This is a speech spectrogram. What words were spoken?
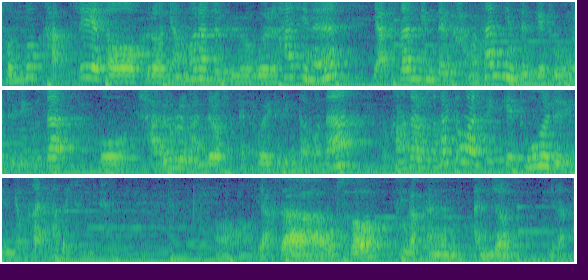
전국 각지에서 그런 약물 안전 교육을 하시는 약사님들, 강사님들께 도움을 드리고자 뭐 자료를 만들어서 배포해 드린다거나 또 강사로서 활동을 할수 있게 도움을 드리는 역할을 하고 있습니다. 어, 약사로서 생각하는 안전이란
